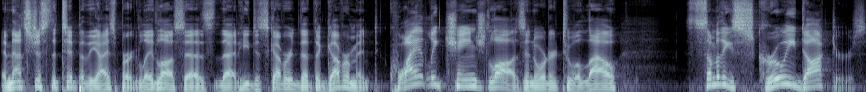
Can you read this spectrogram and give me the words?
And that's just the tip of the iceberg. Laidlaw says that he discovered that the government quietly changed laws in order to allow some of these screwy doctors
